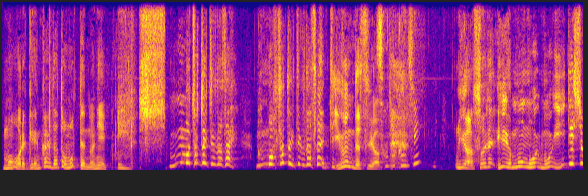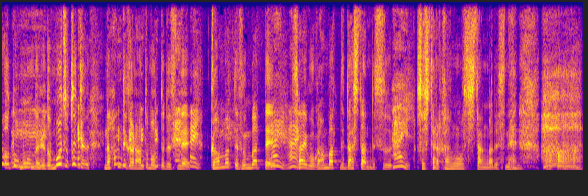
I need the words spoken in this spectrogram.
もう俺限界だと思ってんのに、もうちょっと言ってください！もうちょっと言ってください！って言うんですよ。そんな感じ？いやそれでいやもうもうもういいでしょうと思うんだけど、えー、もうちょっと なんでかなと思ってですね、はい、頑張って踏ん張って、はいはい、最後頑張って出したんです、はい、そしたら看護師さんがですね「はあ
